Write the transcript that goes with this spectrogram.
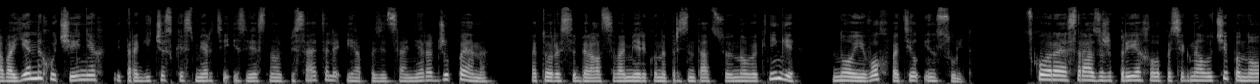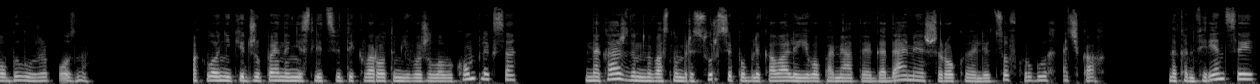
о военных учениях и трагической смерти известного писателя и оппозиционера Джупена, который собирался в Америку на презентацию новой книги, но его хватил инсульт. Скорая сразу же приехала по сигналу чипа, но было уже поздно. Поклонники Джупена несли цветы к воротам его жилого комплекса. На каждом новостном ресурсе публиковали его помятое годами широкое лицо в круглых очках. На конференции,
